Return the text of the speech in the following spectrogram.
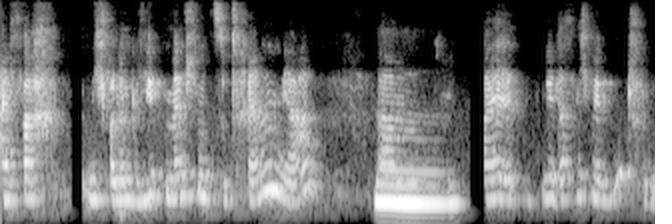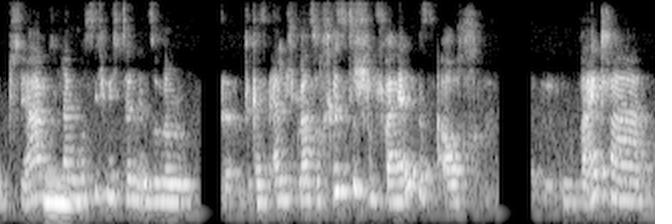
einfach mich von einem geliebten Menschen zu trennen, ja. Mm. Ähm, weil mir das nicht mehr gut tut. Ja? Wie mhm. lange muss ich mich denn in so einem, äh, ganz ehrlich, masochistischen Verhältnis auch weiter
